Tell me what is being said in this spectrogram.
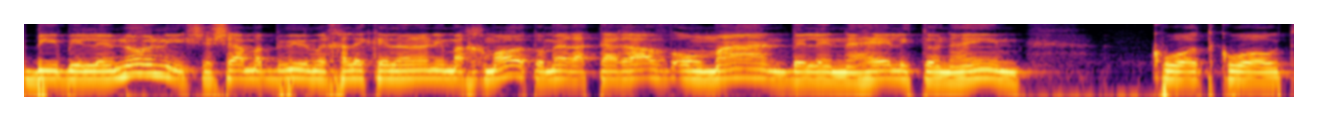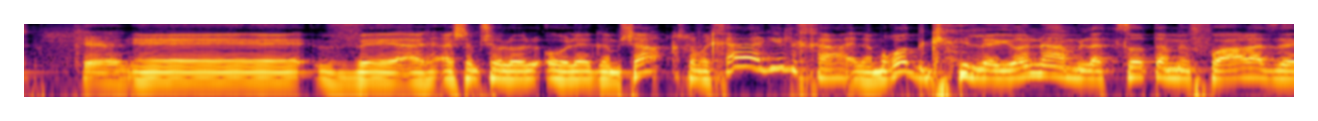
ביבי לנוני, ששם ביבי מחלק לנוני מחמאות, אומר, אתה רב אומן בלנהל עיתונאים. קוואט קוואט. כן. אה, והשם שלו עולה גם שם. עכשיו אני חייב להגיד לך, למרות גיליון ההמלצות המפואר הזה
